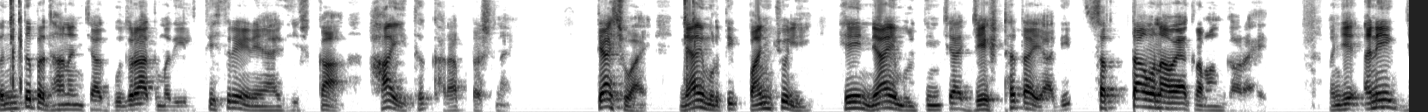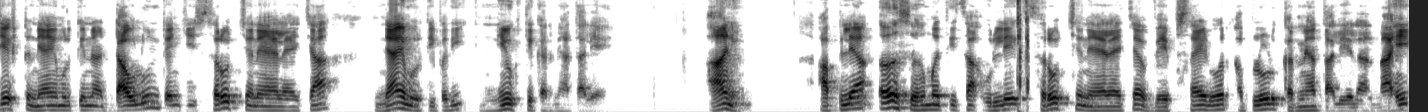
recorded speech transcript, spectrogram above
पंतप्रधानांच्या गुजरातमधील तिसरे न्यायाधीश का? हा इथं खरा प्रश्न आहे. त्याशिवाय न्यायमूर्ती पांचोली हे न्यायमूर्तींच्या ज्येष्ठता यादीत सत्तावन्नाव्या क्रमांकावर आहेत. म्हणजे अनेक ज्येष्ठ न्यायमूर्तींना डावलून त्यांची सर्वोच्च न्यायालयाच्या न्यायमूर्तीपदी नियुक्ती करण्यात आली आहे. आणि आपल्या असहमतीचा उल्लेख सर्वोच्च न्यायालयाच्या वेबसाईटवर अपलोड करण्यात आलेला नाही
